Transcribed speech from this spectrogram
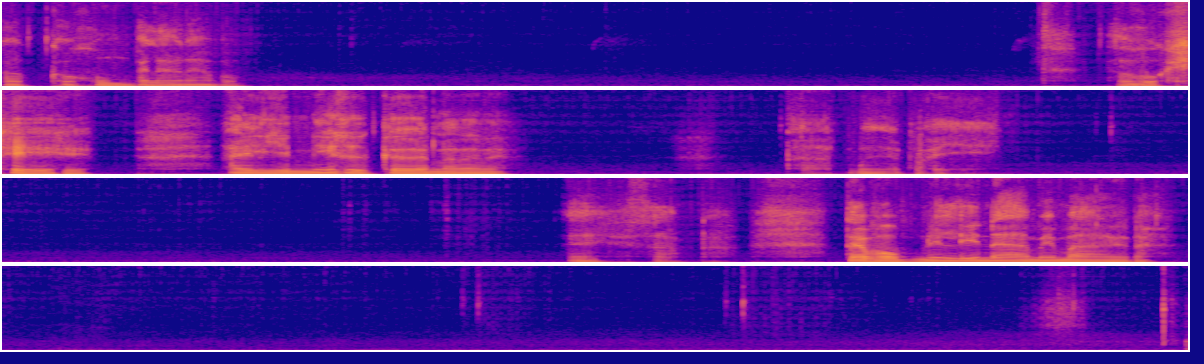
ก็ก็คุ้มไปแล้วนะครับผม โอเค ไอรีนนี่คือเกินแล้วนะเนี่ยถาดมืดไปอีกเอ้สามดาวแต่ผมนี่ลีน่าไม่มาเลยนะ โอ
